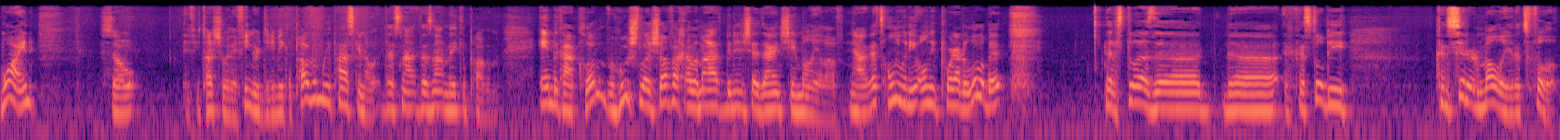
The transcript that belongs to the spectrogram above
wine. So if you touch it with a finger, did you make a pugum? We pass no, that's not does not make a pugum. Now that's only when you only poured out a little bit. That still has the the it can still be considered mully that's full.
